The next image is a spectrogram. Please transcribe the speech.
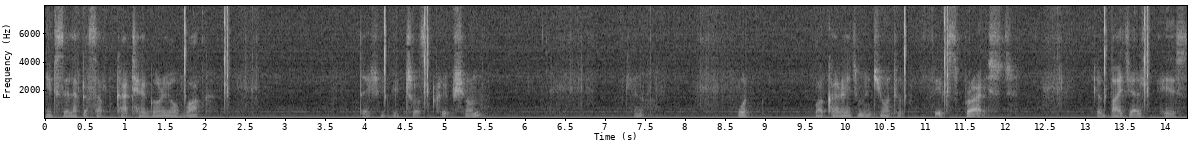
You select a subcategory of work. There should be transcription okay what work arrangement you want to fix priced your budget is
